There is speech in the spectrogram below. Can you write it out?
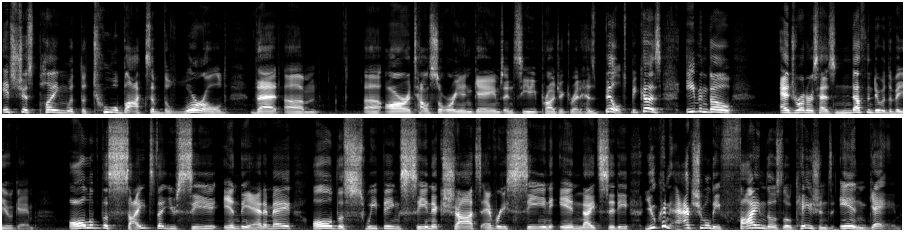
it's just playing with the toolbox of the world that um, uh, R. Talsorian Games and CD Projekt Red has built. Because even though Edgerunners has nothing to do with the video game, all of the sights that you see in the anime, all the sweeping scenic shots, every scene in Night City, you can actually find those locations in game.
